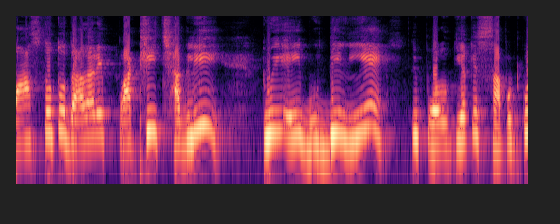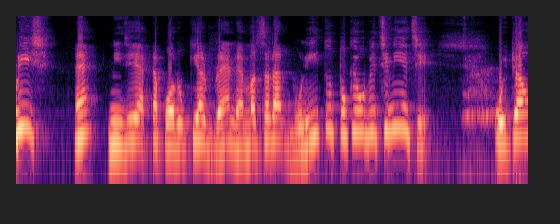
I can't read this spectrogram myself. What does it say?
মাস তো তো দাদারে পাঠি ছাগলি, তুই এই বুদ্ধি নিয়ে তুই পরকিয়াকে সাপোর্ট করিস? হ্যাঁ? নিজে একটা পরকিয়ার ব্র্যান্ড অ্যাম্বাসাডার বলেই তো তোকে ও বেছে নিয়েছে। ওইটাও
